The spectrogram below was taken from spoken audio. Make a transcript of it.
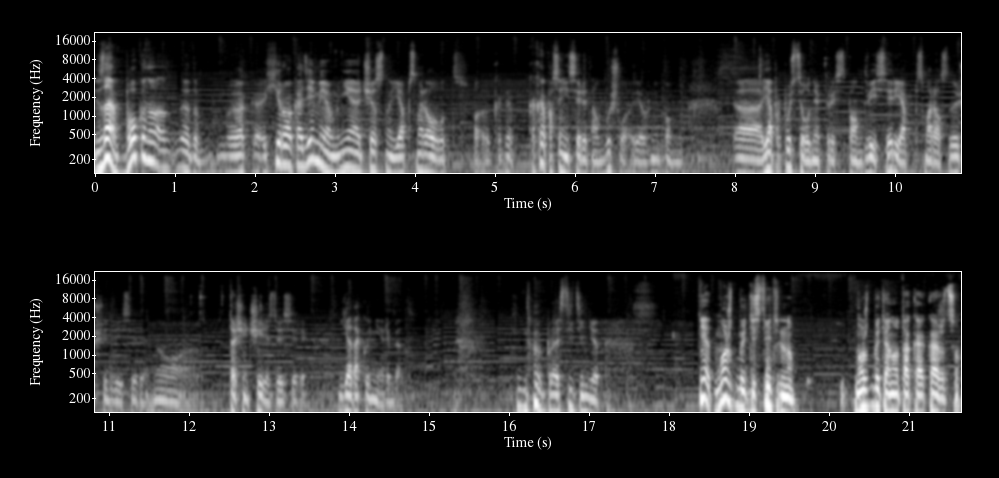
Не знаю, Боку на это, Hero Академия, мне, честно, я посмотрел вот... Какая, какая последняя серия там вышла, я уже не помню. Э, я пропустил некоторые, по-моему, две серии, я посмотрел следующие две серии, но... Точнее, через две серии. Я такой, не, ребят. Ну, простите, нет. Нет, может быть, действительно. Может быть, оно так и окажется.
